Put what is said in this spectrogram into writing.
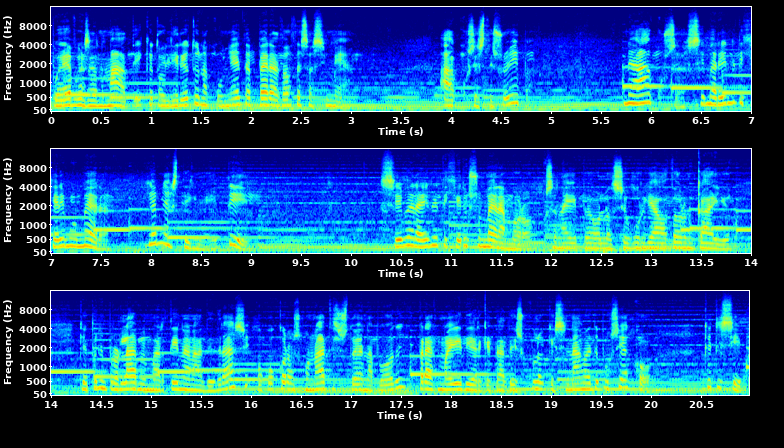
που έβγαζαν μάτι και το λυρί του να κουνιέται πέρα δόθε στα σημαία. Άκουσες τι σου είπα; Ναι, άκουσα. Σήμερα είναι τυχερή μου μέρα. Για μια στιγμή. Τι; Σήμερα είναι τυχερή σου μέρα, μωρό, ξαναείπε όλο σιγουριά ο Δόρν Κάιο. Και πριν προλάβει η Μαρτίνα να αντιδράσει, ο κόκορα γονάτισε στο ένα πόδι, πράγμα ήδη αρκετά δύσκολο και συνάμα εντυπωσιακό, και της είπε:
